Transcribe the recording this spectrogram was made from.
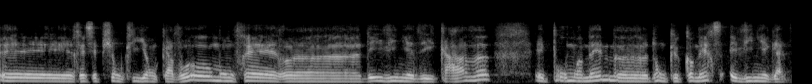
et réception client caveau, mon frère euh, des vignes et des caves, et pour moi-même euh, donc commerce et vignes également.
